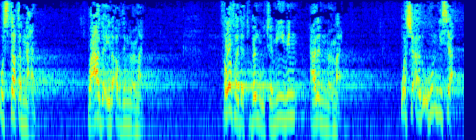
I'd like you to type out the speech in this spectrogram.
واستاق النعم وعاد إلى أرض النعمان. فوفدت بنو تميم على النعمان. وسألوه النساء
